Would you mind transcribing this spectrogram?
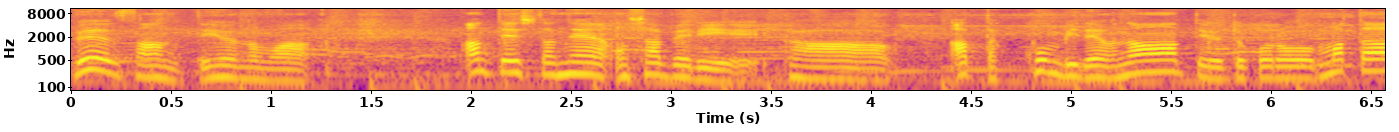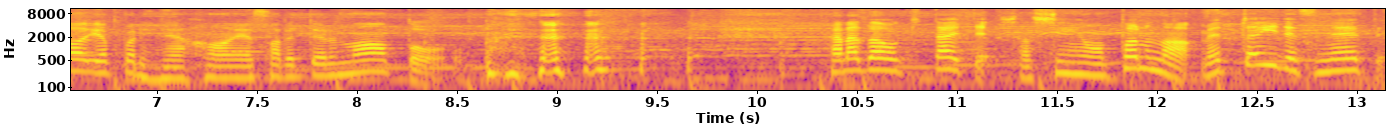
ベウさんっていうのは安定したねおしゃべりがあったコンビだよなっていうところまたやっぱりね反映されてるなと。体を鍛えて写真を撮るのはめっちゃいいですねって。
